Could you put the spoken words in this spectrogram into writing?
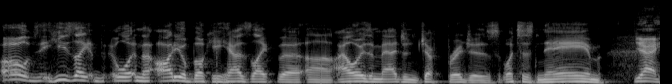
oh, he's like well in the audiobook he has like the uh, I always imagine Jeff Bridges. What's his name? Yeah, he's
